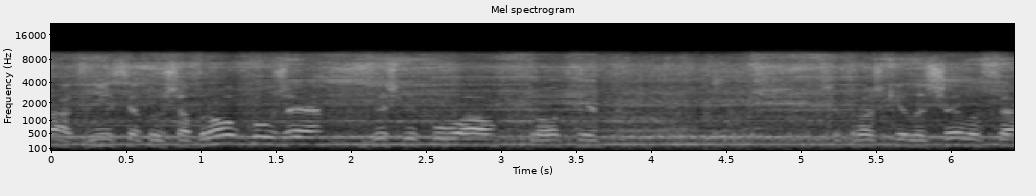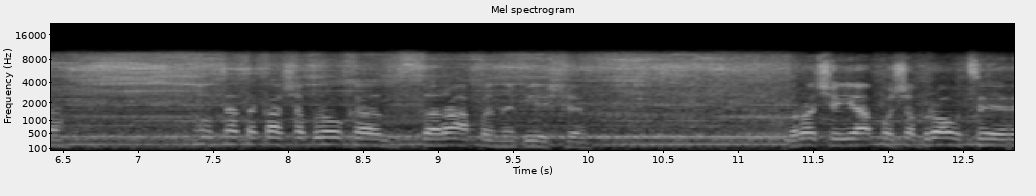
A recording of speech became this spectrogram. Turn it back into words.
Так, вніс я ту шабровку вже зашліфував трохи. Ще трошки лишилося. Ну, це така шабровка з царапини більше. Коротше, я по шабровці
